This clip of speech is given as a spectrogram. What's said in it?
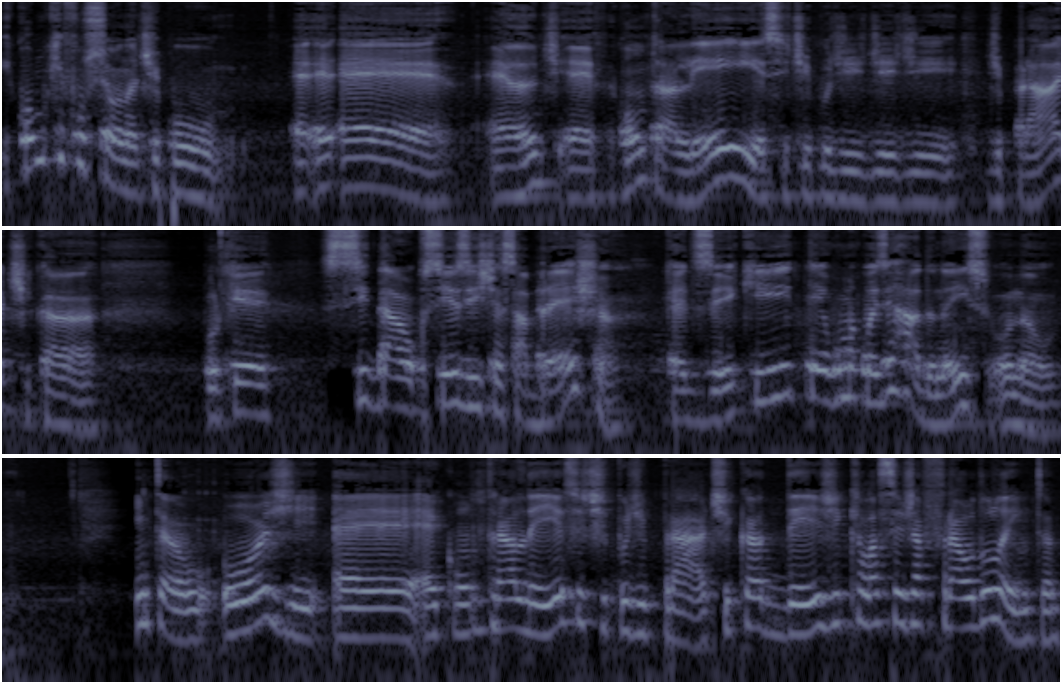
E como que funciona, tipo, é, é, é é, anti, é contra a lei esse tipo de, de, de, de prática? Porque se, dá, se existe essa brecha, quer dizer que tem alguma coisa errada, não é isso? Ou não? Então, hoje é, é contra a lei esse tipo de prática, desde que ela seja fraudulenta.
